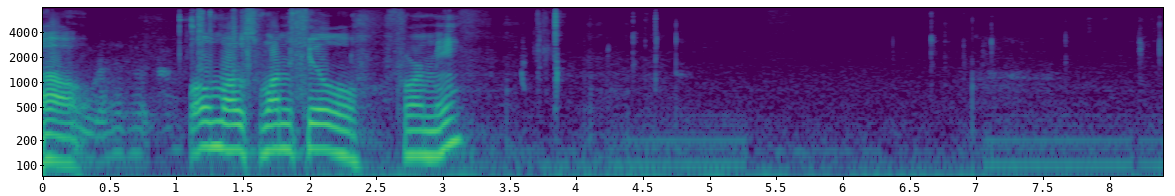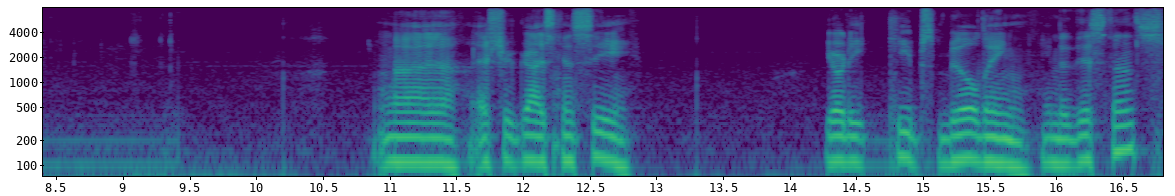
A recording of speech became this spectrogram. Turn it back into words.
Well, almost one kill for me. Uh, as you guys can see, Jordi keeps building in the distance.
